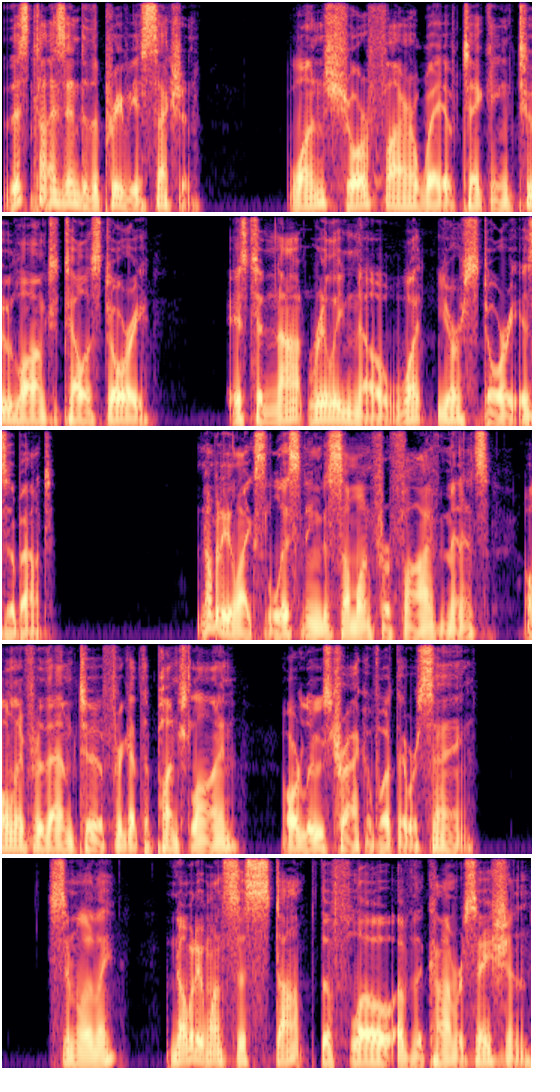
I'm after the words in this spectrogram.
This ties into the previous section. One surefire way of taking too long to tell a story is to not really know what your story is about. Nobody likes listening to someone for five minutes only for them to forget the punchline or lose track of what they were saying. Similarly, nobody wants to stop the flow of the conversation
